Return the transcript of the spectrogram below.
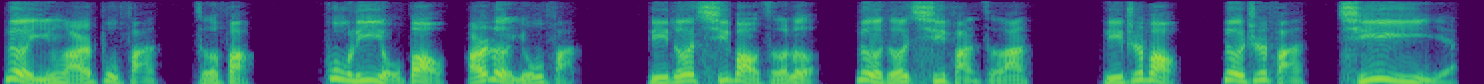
乐盈而不反，则放。故礼有报而乐有反，礼得其报则乐。乐得其反则安，礼之暴，乐之反，其义义也。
